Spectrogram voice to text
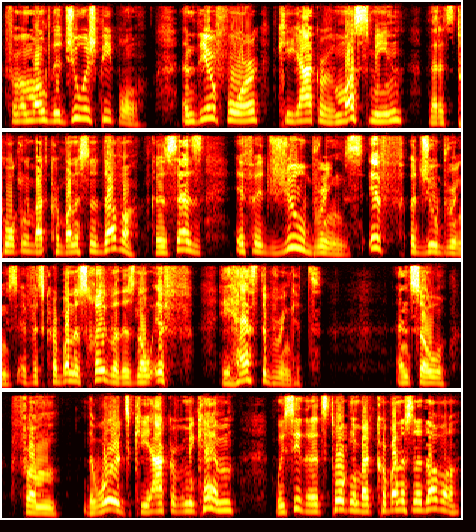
from among the Jewish people. And therefore, ki must mean that it's talking about karbanis nadava, because it says if a Jew brings, if a Jew brings, if it's karbanis chayva, there's no if. He has to bring it. And so from the words ki mikem, we see that it's talking about karbanis nadava.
